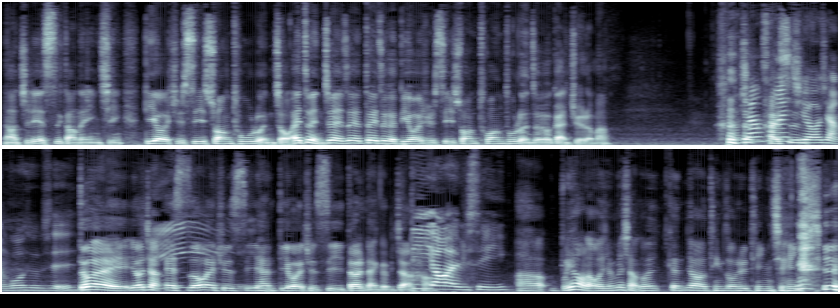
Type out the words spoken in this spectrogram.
然后直列四缸的引擎，DOHC 双凸轮轴。哎，对你对这对这个 DOHC 双突然突然就有感觉了吗？好像上一集有讲过，是不是对，有讲 SOHC 和 DOHC 到底哪个比较好？？D O H C 啊、不要了，我原本想说跟要听众去听前一期，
